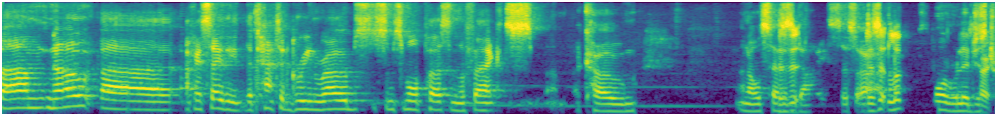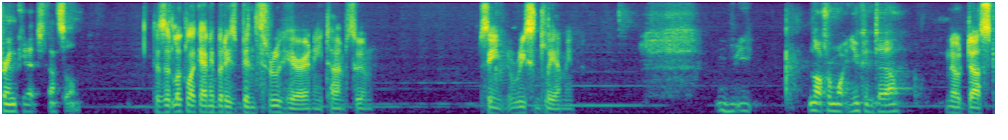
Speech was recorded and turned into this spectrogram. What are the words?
Um, no, uh, like I say, the, the tattered green robes, some small personal effects, um, a comb, an old set Does of it- dice. So, Does it look Or religious sorry. trinkets, that's all. does it look like anybody's been through here anytime soon? Seen recently, I mean. Not from what you can tell. No dust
